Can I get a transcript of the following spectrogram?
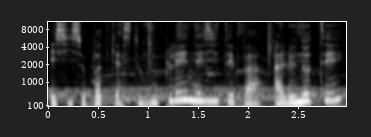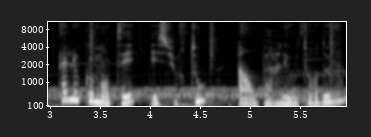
Et si ce podcast vous plaît, n'hésitez pas à le noter, à le commenter et surtout à en parler autour de vous.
